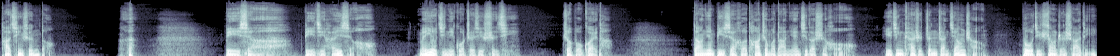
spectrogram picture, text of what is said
他轻声道：“呵，陛下毕竟还小，没有经历过这些事情，这不怪他。当年陛下和他这么大年纪的时候，已经开始征战疆场，不仅上阵杀敌，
